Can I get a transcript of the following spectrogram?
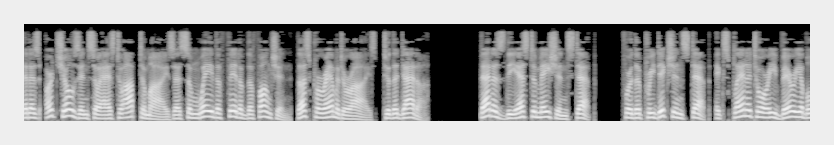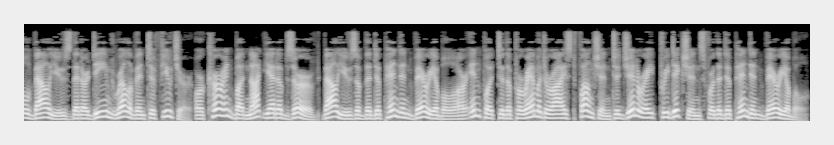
that is, are chosen so as to optimize as some way the fit of the function, thus parameterized, to the data. That is the estimation step. For the prediction step, explanatory variable values that are deemed relevant to future or current but not yet observed values of the dependent variable are input to the parameterized function to generate predictions for the dependent variable.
